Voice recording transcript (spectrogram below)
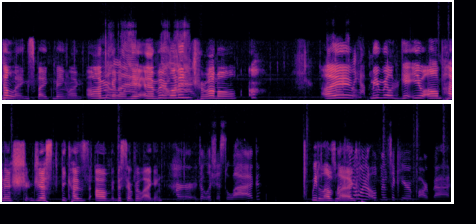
The leg spike being like, I'm The gonna lag, get everyone in trouble. I we will before. get you all punished just because of the server lagging. Our delicious lag. We love lag. I lag. kinda wanna open secure bar back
